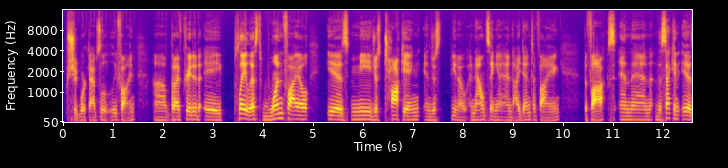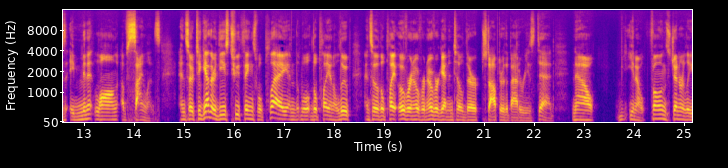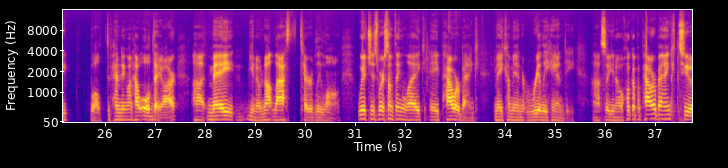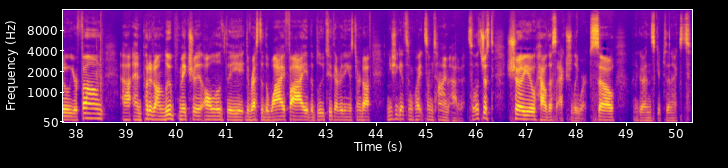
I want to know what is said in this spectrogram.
should work absolutely fine. Uh, but I've created a playlist. One file is me just talking and just you know announcing and identifying the fox, and then the second is a minute long of silence. And so together, these two things will play, and will, they'll play in a loop, and so they'll play over and over and over again until they're stopped or the battery is dead. Now, you know, phones generally, well, depending on how old they are, uh, may you know not last terribly long, which is where something like a power bank may come in really handy. Uh, so you know, hook up a power bank to your phone uh, and put it on loop, make sure that all of the, the rest of the Wi-Fi, the Bluetooth, everything is turned off, and you should get some quite some time out of it. So let's just show you how this actually works. So I'm gonna go ahead and skip to the next,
